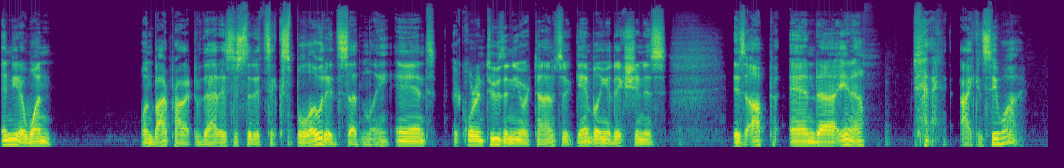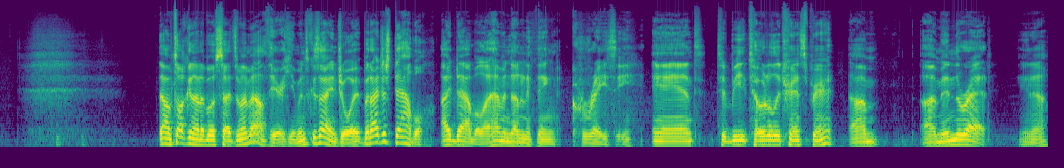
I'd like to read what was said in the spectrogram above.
and you know, one one byproduct of that is just that it's exploded suddenly. And according to the New York Times, gambling addiction is is up, and uh, you know, I can see why. Now I'm talking out of both sides of my mouth here, humans, because I enjoy it, but I just dabble. I dabble. I haven't done anything crazy, and to be totally transparent, I'm I'm in the red. You know,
